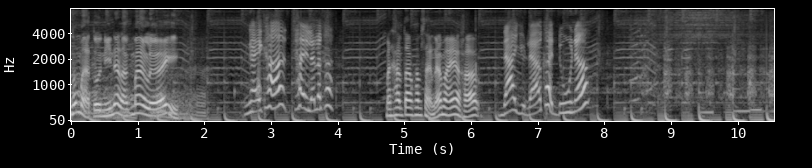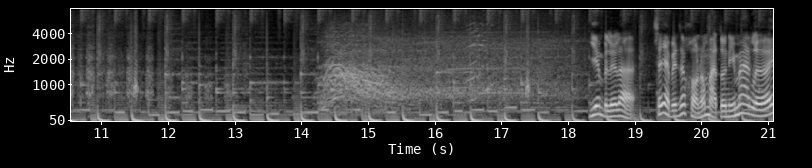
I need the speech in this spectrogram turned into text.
น้องหมาตัวนี้น่ารักมากเลย ไงคะ ใช่แล้วล่ะค่ะมาทำตามคำสั่งได้ไหมอะครับ ได้อยู่แล้วค่ะดูนะ เยี่ยมไปเลยล่ะ ฉันอยากเป็นเจ้าของน้องหมาตัวนี้มากเลย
